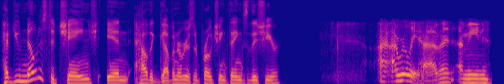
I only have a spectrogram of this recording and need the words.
Have you noticed a change in how the governor is approaching things this year? I, I really haven't. I mean,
